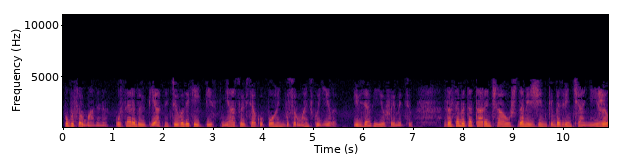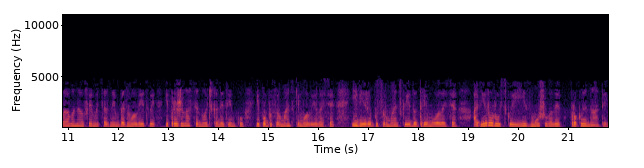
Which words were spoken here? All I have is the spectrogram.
побусурманина. У середу і п'ятницю, Великий піст, м'ясо і всяку погань бусурманську їла. І взяв її Офимицю. За себе татарин чауш замість жінки, без вінчання, і жила вона Офимиця з ним без молитви, і прижила синочка дитинку, і по-бусурманськи молилася, і віри бусурманської дотримувалася, а віру руську її змушували проклинати.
